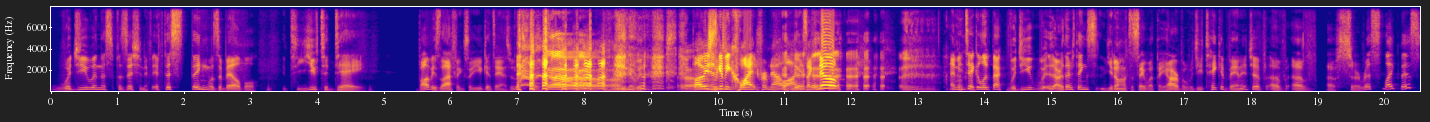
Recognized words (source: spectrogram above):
Would you in this position if, if this thing was available to you today bobby's laughing so you get to answer this first. Oh. Bobby's just Would gonna be quiet from now on. He's like, nope. I mean, take a look back. Would you? Are there things you don't have to say what they are, but would you take advantage of of of of service like this?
